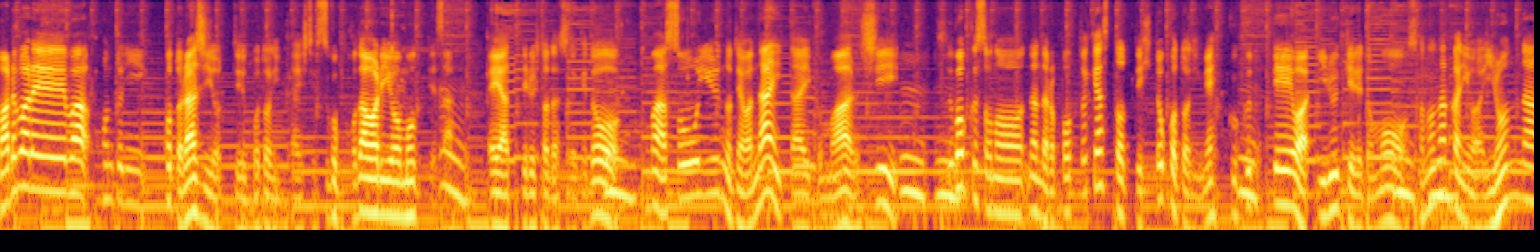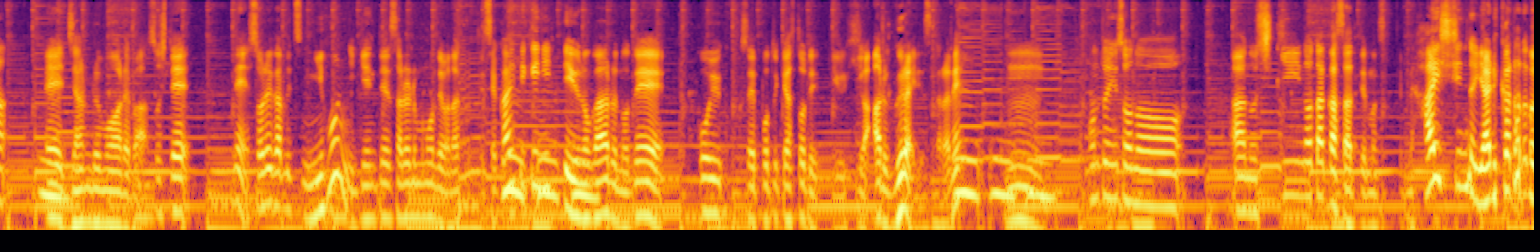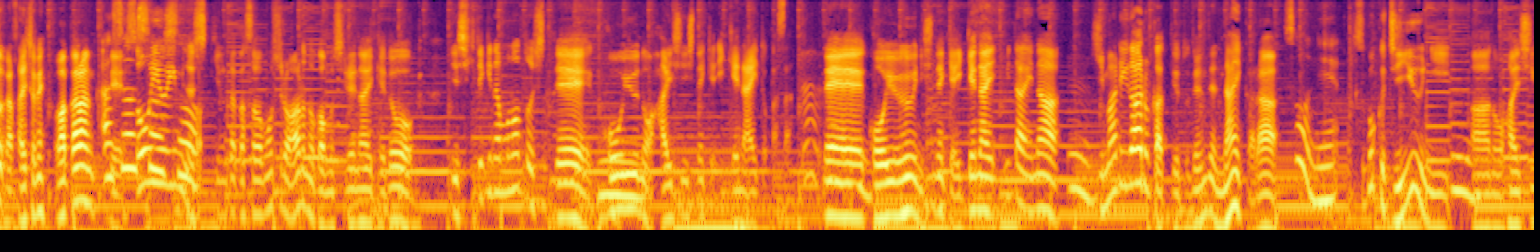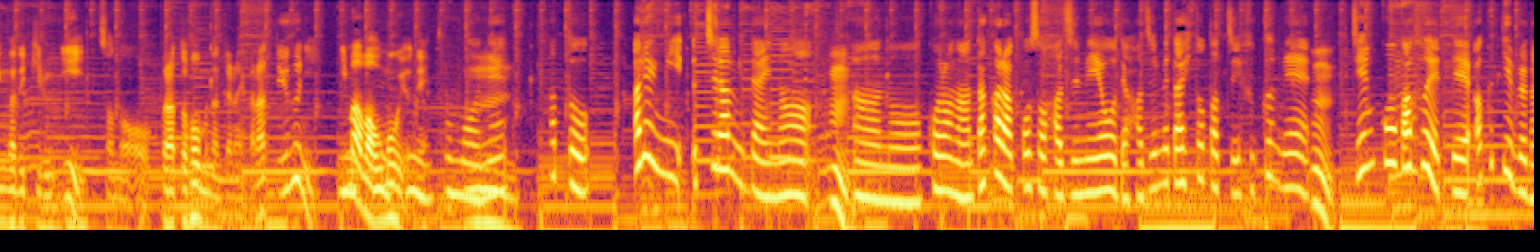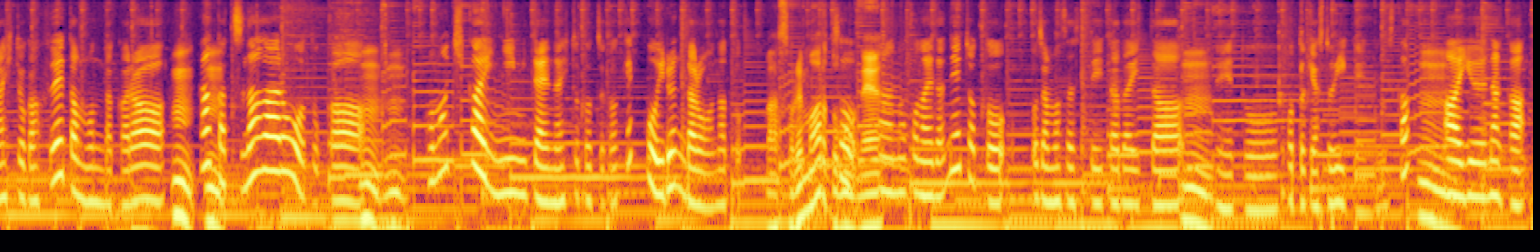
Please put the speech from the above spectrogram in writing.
我々は本当にことラジオっていうことに対してすごくこだわりを持ってさ、うん。えーやってる人たちだけど、うん。まあそういうのではないタイプもあるし、うん。うんすごくそのなんだろうポッドキャストって一言にねくくってはいるけれども、うん。その中にはいろんな、えージャャンルもあればそしてねそれが別に日本に限定されるものではなくて世界的にっていうのがあるので、こういう国際ポッドキャストデーっていう日があるぐらいですからね、うん。本当にそのあの敷居の高さっても配信のやり方とかが最初ね分からんくてあそういう意味で敷居の高さはもちろんあるのかもしれないけど意識的なものとしてこういうのを配信しなきゃいけないとかさ、うん。でこういう風にしなきゃいけないみたいなうん。決まりがあるかっていうと全然ないからそうね。すごく自由に、うん。あの配信ができるいいそのプラットフォームなんじゃないかなっていう風に今は思うよね。思うね。あとある意味うちらみたいなうん。あのコロナだからこそ始めようで始めた人たち含めうん。人口が増えてアクティブな人が増えたもんだからうん。なんかつながろうとか、うんうん。この機会にみたいな人たちが結構いるんだろうなとまあそれもあると思うね。あのこの間ねちょっとお邪魔させていただいた、うん。えっ、とポッドキャストウィークエンドですか、うん。ああいうなんか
